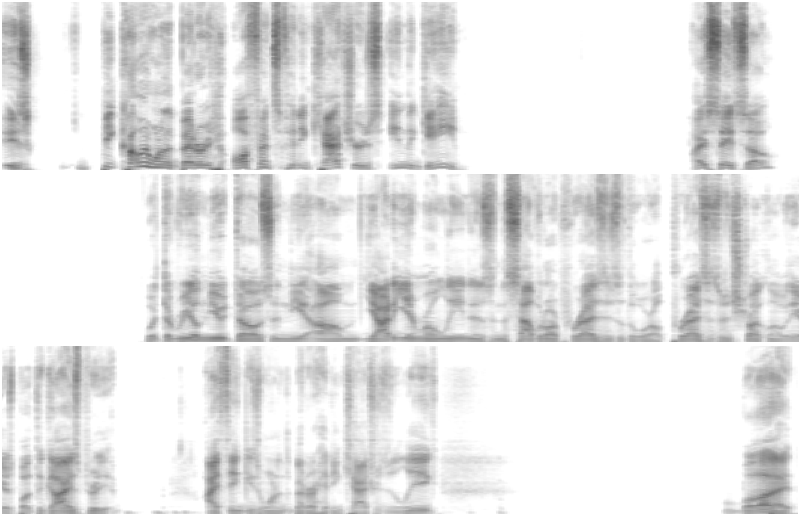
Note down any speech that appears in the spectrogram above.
is becoming one of the better offensive hitting catchers in the game. I say so. With the Realmutos and the um, Yadier Molinas and the Salvador Perez's of the world. Perez has been struggling over the years, but the guy is pretty. I think he's one of the better hitting catchers in the league. But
